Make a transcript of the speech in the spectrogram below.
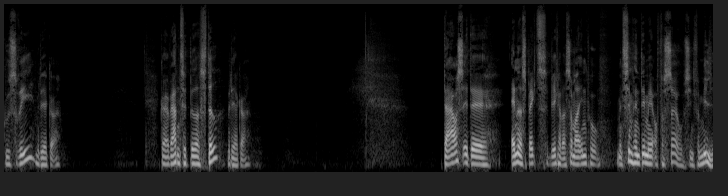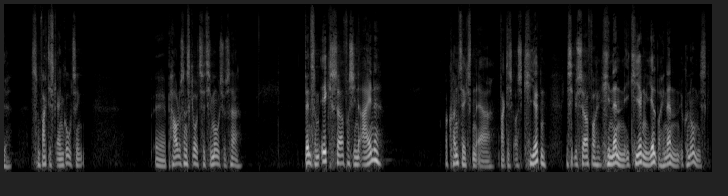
Guds rige med det, jeg gør? Gør jeg verden til et bedre sted med det, jeg gør? Der er også et øh, andet aspekt, vi ikke har været så meget inde på, men simpelthen det med at forsørge sin familie, som faktisk er en god ting. Øh, Paulus han skriver til Timotius her, den som ikke sørger for sine egne, og konteksten er faktisk også kirken, hvis ikke vi sørger for hinanden i kirken, hjælper hinanden økonomisk.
